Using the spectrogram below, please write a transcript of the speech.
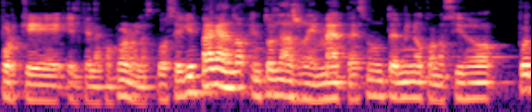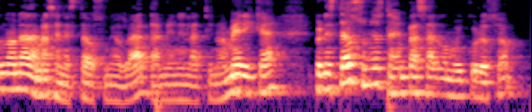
porque el que la compró no las pudo seguir pagando, entonces las remata. Es un término conocido, pues no nada más en Estados Unidos. También en Latinoamérica. Pero en Estados Unidos también pasa algo muy curioso,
